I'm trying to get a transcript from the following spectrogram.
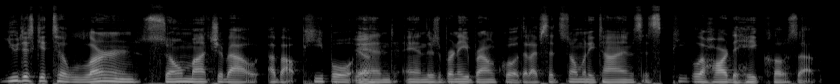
you just get to learn so much about about people Yeah. and and there's a Brene Brown quote that I've said so many times. It's people are hard to hate close up.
